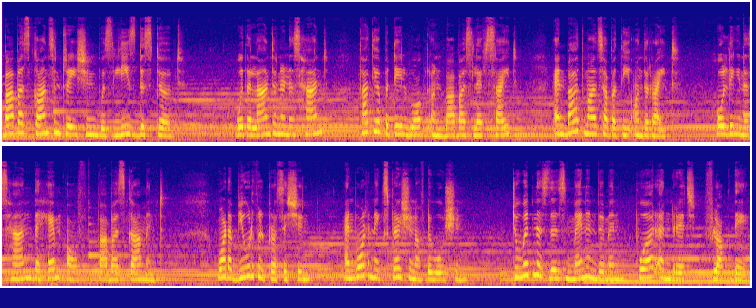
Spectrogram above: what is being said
Baba's concentration was least disturbed. With a lantern in his hand, Tatya Patil walked on Baba's left side and Bath Malsapati on the right, holding in his hand the hem of Baba's garment. What a beautiful procession and what an expression of devotion. To witness this, men and women, poor and rich, flocked there.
